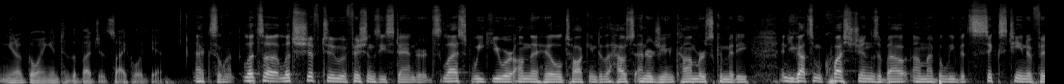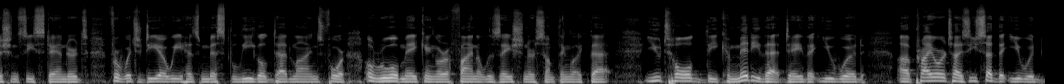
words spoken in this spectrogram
you know going into the budget cycle again. Excellent. Let's uh, let's shift to efficiency standards. Last week you were on the Hill talking to the House Energy and Commerce Committee, and you got some questions about um, I believe it's 16 efficiency standards for which DOE has missed legal deadlines for a rulemaking or a finalization or something like that. You told the committee that day that you would uh, prioritize. You said that you would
